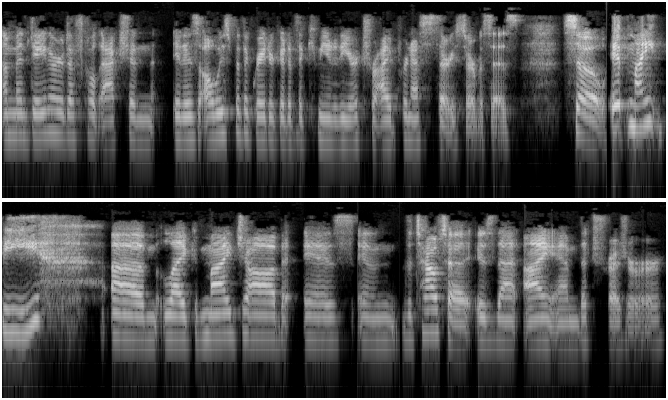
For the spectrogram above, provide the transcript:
a mundane or a difficult action. It is always for the greater good of the community or tribe for necessary services. So it might be um, like my job is in the Tauta is that I am the treasurer.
